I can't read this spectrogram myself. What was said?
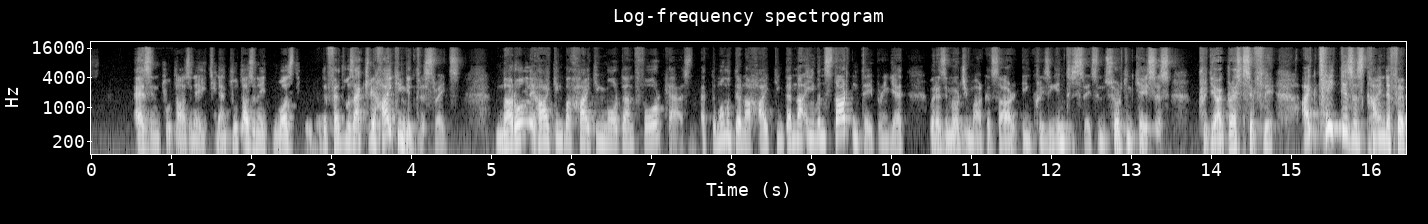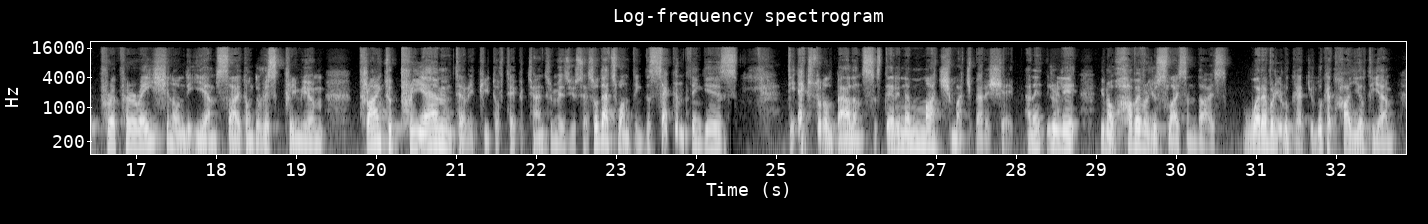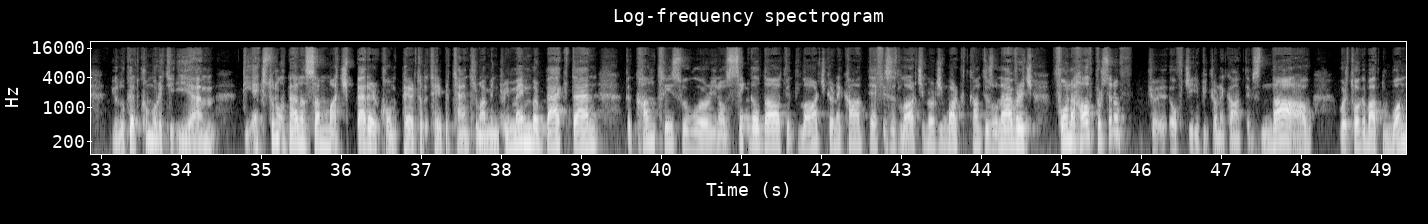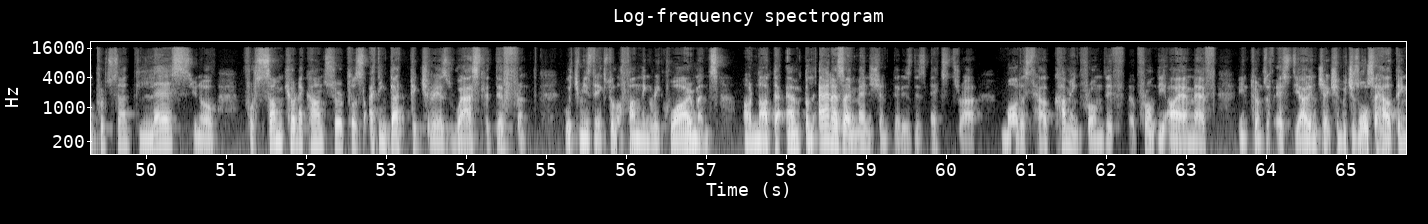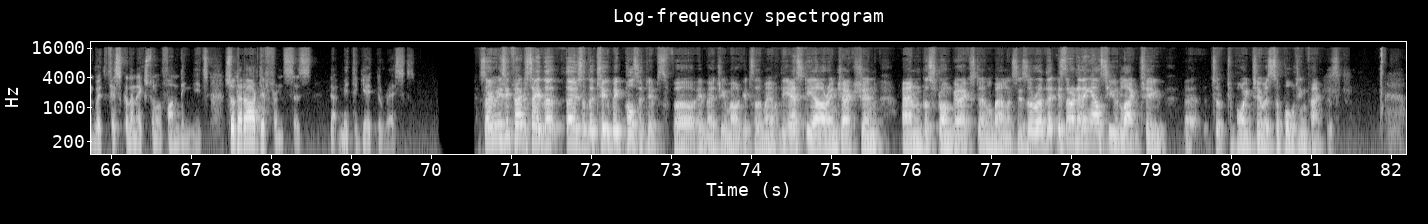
as in 2018. And 2018 was the, the Fed was actually hiking interest rates, not only hiking but hiking more than forecast. At the moment, they're not hiking; they're not even starting tapering yet. Whereas emerging markets are increasing interest rates in certain cases pretty aggressively. I take this as kind of a preparation on the EM side on the risk premium. Trying to preempt a repeat of taper tantrum, as you said. So that's one thing. The second thing is the external balances, they're in a much, much better shape. And it really, you know, however you slice and dice, whatever you look at, you look at high yield EM, you look at commodity EM, the external balance are much better compared to the taper tantrum. I mean, remember back then, the countries who were, you know, singled out with large current account deficits, large emerging market countries on average, four and a half percent of of GDP current account deficits. Now we're talking about one percent less, you know, for some current account surplus. I think that picture is vastly different, which means the external funding requirements are not that ample. And as I mentioned, there is this extra modest help coming from the from the IMF in terms of SDR injection, which is also helping with fiscal and external funding needs. So there are differences that mitigate the risks. So is it fair to say that those are the two big positives for emerging markets at the moment, the SDR injection and the stronger external balances? Or there, is there anything else you'd like to, uh, to, to point to as supporting factors?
